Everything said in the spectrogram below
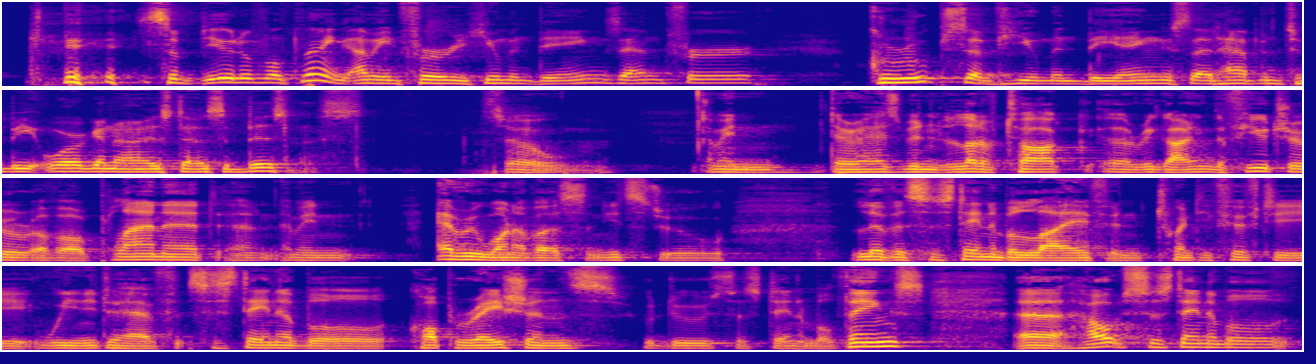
it's a beautiful thing. I mean, for human beings and for groups of human beings that happen to be organized as a business. So I mean, there has been a lot of talk uh, regarding the future of our planet, and I mean, every one of us needs to live a sustainable life in 2050. We need to have sustainable corporations who do sustainable things. Uh, how sustainable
